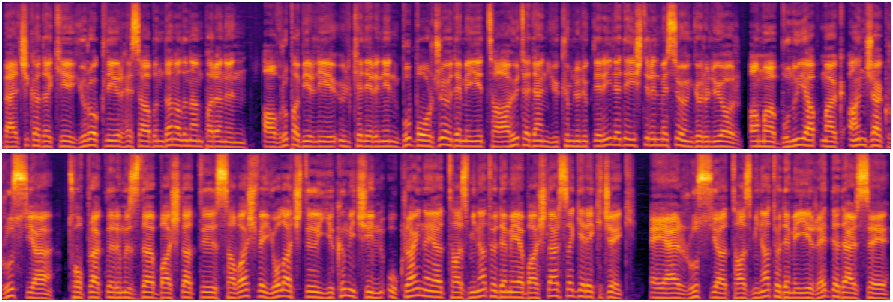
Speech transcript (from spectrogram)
Belçika'daki Euroclear hesabından alınan paranın Avrupa Birliği ülkelerinin bu borcu ödemeyi taahhüt eden yükümlülükleriyle değiştirilmesi öngörülüyor. Ama bunu yapmak ancak Rusya topraklarımızda başlattığı savaş ve yol açtığı yıkım için Ukrayna'ya tazminat ödemeye başlarsa gerekecek. Eğer Rusya tazminat ödemeyi reddederse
